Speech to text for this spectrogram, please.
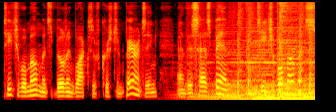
Teachable Moments Building Blocks of Christian Parenting, and this has been Teachable Moments.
